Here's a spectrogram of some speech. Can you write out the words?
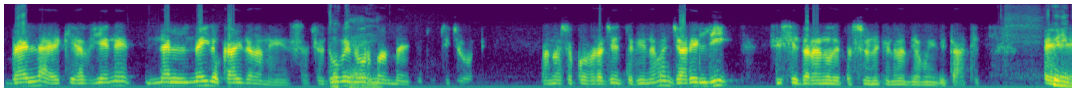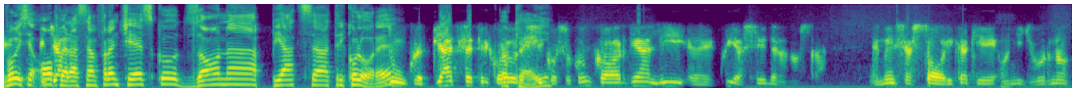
bella è che avviene nel, nei locali della mensa, cioè dove okay. normalmente tutti i giorni la nostra povera gente viene a mangiare, lì si siederanno le persone che noi abbiamo invitati. Quindi eh, voi siete Opera già... San Francesco, zona Piazza Tricolore? Dunque, Piazza Tricolore, okay. Corso Concordia, lì eh, qui ha sede la nostra mensa storica che ogni giorno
